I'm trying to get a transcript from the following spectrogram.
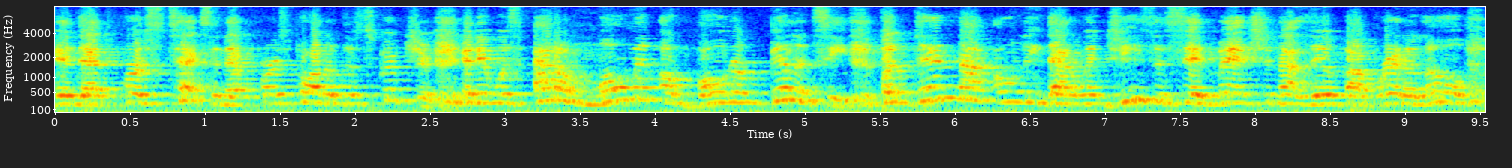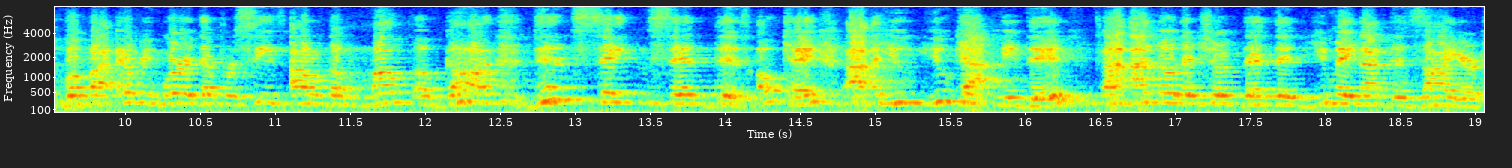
in that first text, in that first part of the scripture. And it was at a moment of vulnerability. But then not only that, when Jesus said, man should not live by bread alone, but by every word that proceeds out of the mouth of God, then Satan said this, okay, I, you, you got me there. I, I know that, you're, that, that you may not desire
